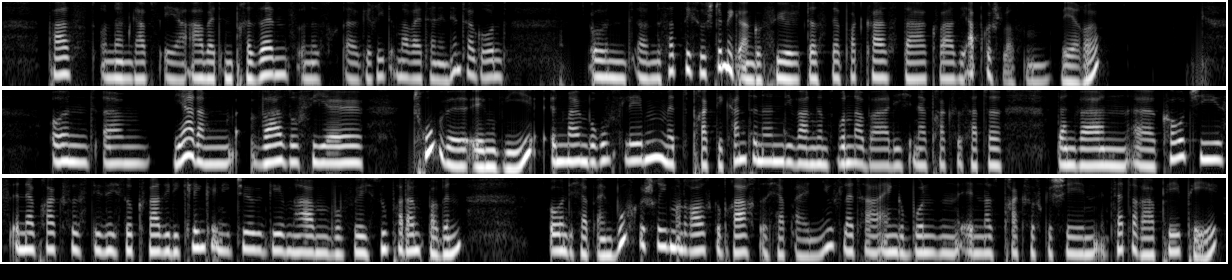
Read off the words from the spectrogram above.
passt. Und dann gab es eher Arbeit in Präsenz und es äh, geriet immer weiter in den Hintergrund. Und ähm, das hat sich so stimmig angefühlt, dass der Podcast da quasi abgeschlossen wäre. Und ähm, ja, dann war so viel Trubel irgendwie in meinem Berufsleben mit Praktikantinnen, die waren ganz wunderbar, die ich in der Praxis hatte. Dann waren äh, Coaches in der Praxis, die sich so quasi die Klinke in die Tür gegeben haben, wofür ich super dankbar bin. Und ich habe ein Buch geschrieben und rausgebracht. Ich habe ein Newsletter eingebunden in das Praxisgeschehen etc. pp.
